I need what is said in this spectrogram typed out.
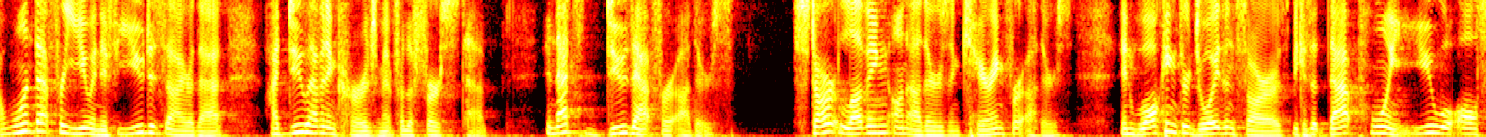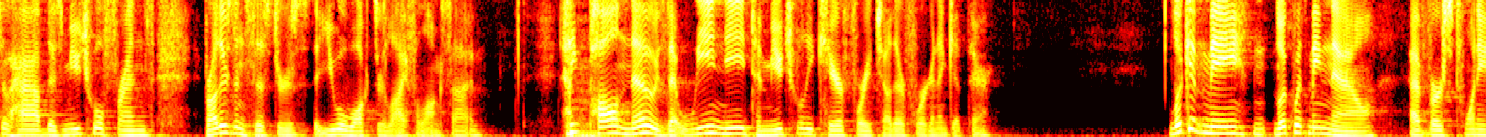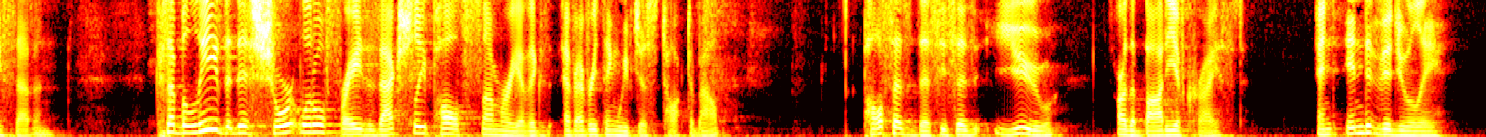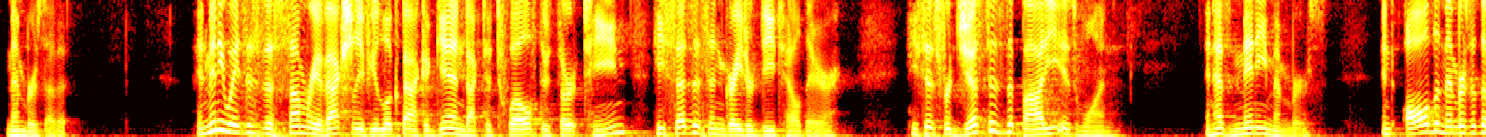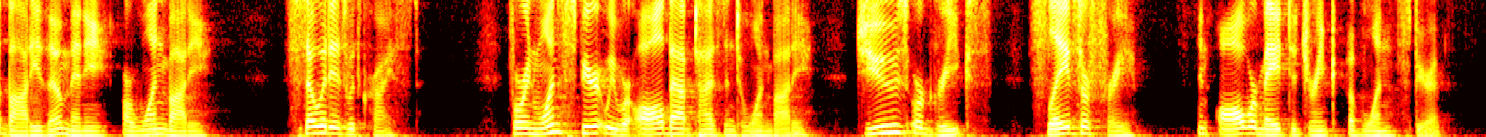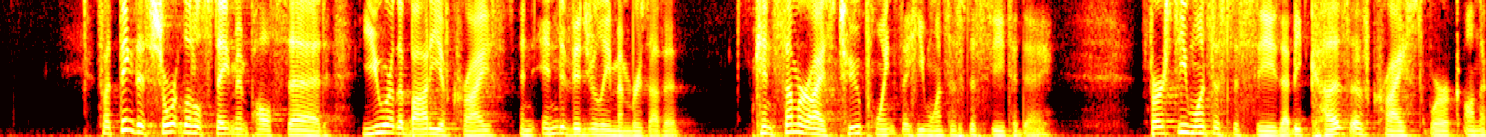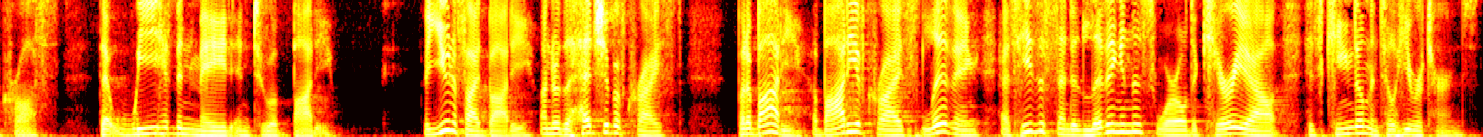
I want that for you. And if you desire that, I do have an encouragement for the first step. And that's do that for others. Start loving on others and caring for others and walking through joys and sorrows because at that point you will also have those mutual friends, brothers and sisters that you will walk through life alongside. I think Paul knows that we need to mutually care for each other if we're going to get there. Look at me, look with me now at verse 27. Because I believe that this short little phrase is actually Paul's summary of, ex- of everything we've just talked about. Paul says this He says, You are the body of Christ and individually members of it. In many ways, this is a summary of actually, if you look back again, back to 12 through 13, he says this in greater detail there. He says, For just as the body is one and has many members, and all the members of the body, though many, are one body, so it is with Christ. For in one spirit we were all baptized into one body Jews or Greeks, slaves or free, and all were made to drink of one spirit. So I think this short little statement Paul said, you are the body of Christ and individually members of it, can summarize two points that he wants us to see today. First, he wants us to see that because of Christ's work on the cross, that we have been made into a body, a unified body under the headship of Christ but a body, a body of Christ living as he's ascended, living in this world to carry out his kingdom until he returns.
